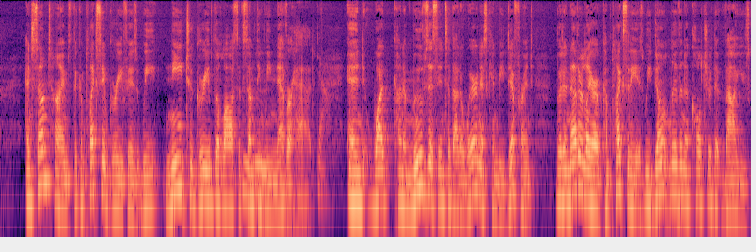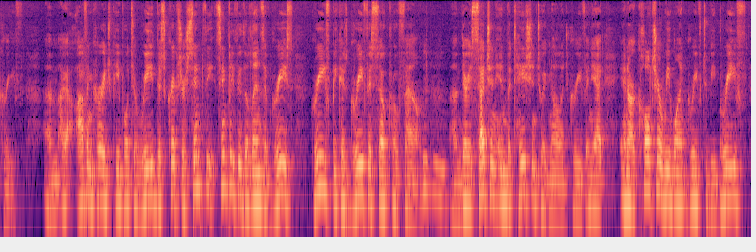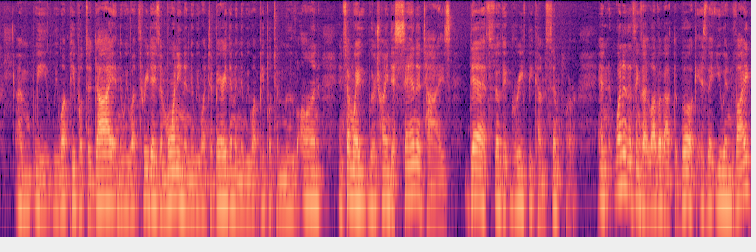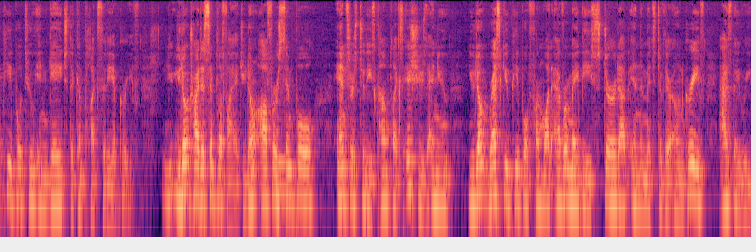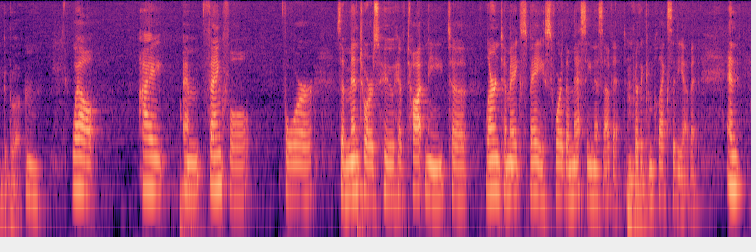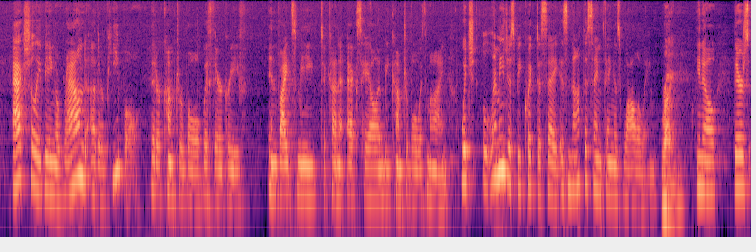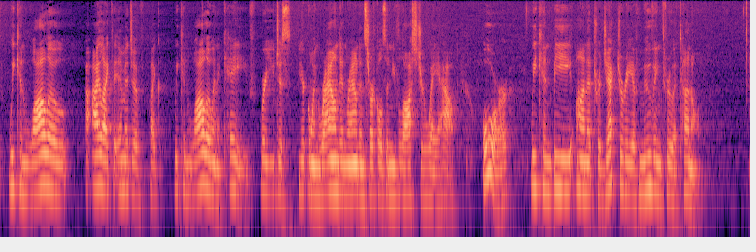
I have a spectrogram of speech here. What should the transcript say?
And sometimes the complexity of grief is we need to grieve the loss of something mm-hmm. we never had. Yeah. And what kind of moves us into that awareness can be different but another layer of complexity is we don't live in a culture that values grief. Um, I often encourage people to read the scripture simply, simply through the lens of grief, grief because grief is so profound. Mm-hmm. Um, there is such an invitation to acknowledge grief, and yet in our culture, we want grief to be brief. Um, we, we want people to die, and then we want three days of mourning, and then we want to bury them, and then we want people to move on. In some way, we're trying to sanitize death so that grief becomes simpler. And one of the things I love about the book is that you invite people to engage the complexity of grief. You, you don't try to simplify it, you don't offer mm-hmm. simple answers to these complex issues, and you, you don't rescue people from whatever may be stirred up in the midst of their own grief as they read the book. Mm. Well, I am thankful for some mentors who have taught me to learn to make space for the messiness of it, mm-hmm. for the mm-hmm. complexity of it. And actually being around other people that are comfortable with their grief invites me to kind of exhale and be comfortable with mine, which let me just be quick to say is not the same thing as wallowing. Right. You know, there's we can wallow I like the image of like we can wallow in a cave where you just you're going round and round in circles and you've lost your way out. Or we can be on a trajectory of moving through a tunnel.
